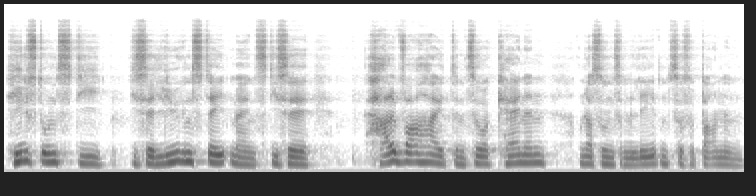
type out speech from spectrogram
Hilft uns, die, diese Lügenstatements, diese Halbwahrheiten zu erkennen und aus unserem Leben zu verbannen.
